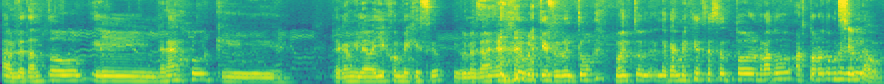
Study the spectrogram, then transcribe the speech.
habló tanto el naranjo que la Camila Vallejo envejeció y colocaban porque se sentó, momento, la Carmen Gen se sentó el rato, harto rato con él Sí. al lado.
